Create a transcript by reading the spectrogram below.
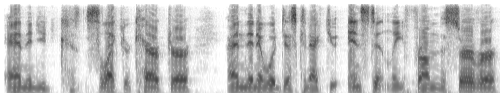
and then you'd select your character and then it would disconnect you instantly from the server.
